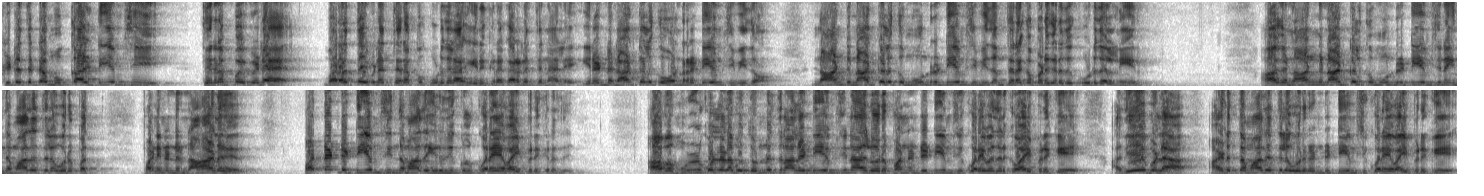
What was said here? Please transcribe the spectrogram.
கிட்டத்தட்ட முக்கால் டிஎம்சி திறப்பை விட வரத்தை விட திறப்பு கூடுதலாக இருக்கிற காரணத்தினாலே இரண்டு நாட்களுக்கு ஒன்றரை டிஎம்சி வீதம். நான்கு நாட்களுக்கு மூன்று டிஎம்சி வீதம் திறக்கப்படுகிறது கூடுதல் நீர். ஆக நான்கு நாட்களுக்கு மூன்று டிஎம்சினா இந்த மாதத்தில் ஒரு பத் பன்னிரெண்டு நாலு பன்னெண்டு டிஎம்சி இந்த மாத இறுதிக்குள் குறைய வாய்ப்பு இருக்கிறது. ஆக முழு கொள்ளளவு தொண்ணூற்றி நாலு டிஎம்சினா அதில் ஒரு பன்னெண்டு டிஎம்சி குறைவதற்கு வாய்ப்பு இருக்குது அதே போல் அடுத்த மாதத்தில் ஒரு ரெண்டு டிஎம்சி குறைய வாய்ப்பு இருக்குது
